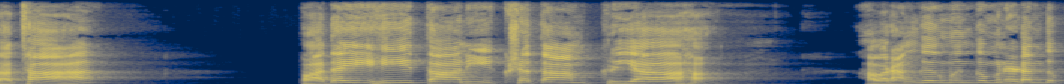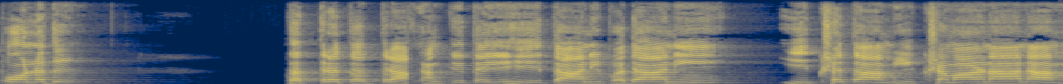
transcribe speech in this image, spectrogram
ததா பதைஹி தான் ஈக்ஷதாம் கிரியாக அவர் அங்குமிங்கும் நடந்து போனது. தத்திர தத்திர அங்கிதைஹி தானி பதானி ஈக்ஷதாம் ஈக்ஷமானானாம்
